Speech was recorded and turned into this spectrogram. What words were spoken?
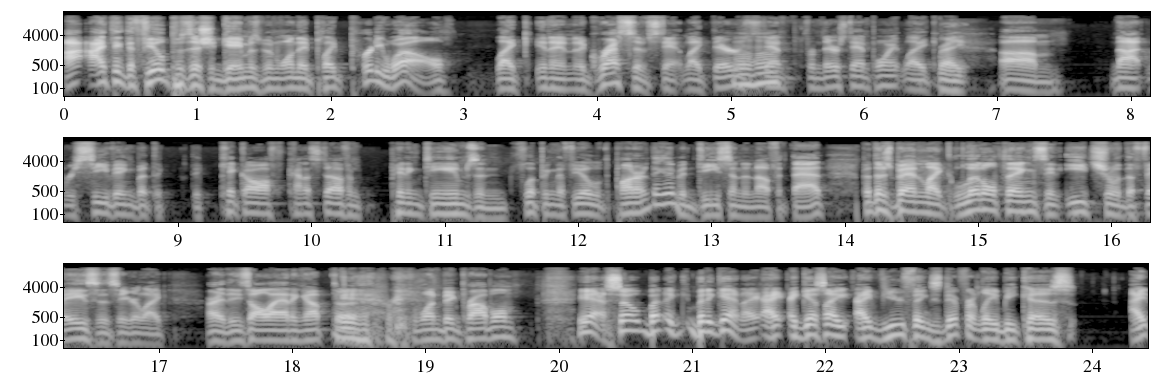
I, I think the field position game has been one they played pretty well, like in an aggressive stand, like their stand from their standpoint, like Mm-hmm. Right. um, not receiving, but the, the kickoff kind of stuff and pinning teams and flipping the field with the punter. I think they've been decent enough at that. But there's been like little things in each of the phases that you're like, all right, these all adding up to, Yeah, right. one big problem. Yeah. So, but but again, I, I- guess I, I view things differently because I,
